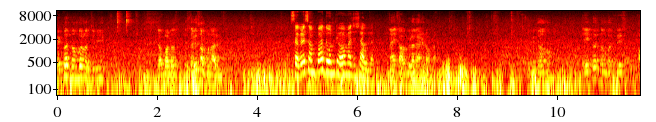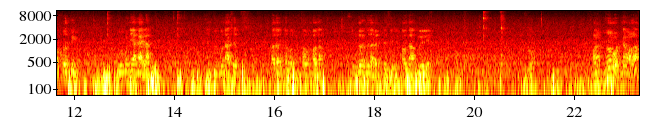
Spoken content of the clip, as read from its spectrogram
एकच नंबर होती मी. जबरदस्त सगळे संपून आले सगळे संपवा दोन ठेवा माझ्या शाहूला. नाही शावबीला काय नाही ठेवणार. So मित्रांनो एकच नंबर टेस्ट अप्रतिम. तुम्ही पण या खायला. आणि तुम्ही पण असेच पदार्थ बनवून खाऊन बघा. सुंदर असं झालं रेसिपी तुम्हाला दाखवलेली आहे. नाही मला.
